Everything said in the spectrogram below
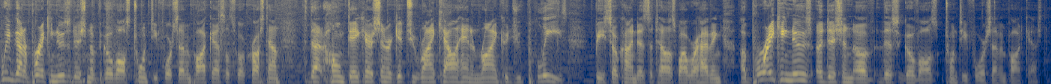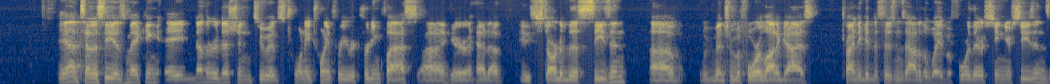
we've got a breaking news edition of the Go Vols 24 7 podcast. Let's go across town to that home daycare center, get to Ryan Callahan. And Ryan, could you please be so kind as to tell us why we're having a breaking news edition of this Go Vols 24 7 podcast? Yeah, Tennessee is making another addition to its 2023 recruiting class uh, here ahead of the start of this season. Uh, we've mentioned before a lot of guys trying to get decisions out of the way before their senior seasons,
